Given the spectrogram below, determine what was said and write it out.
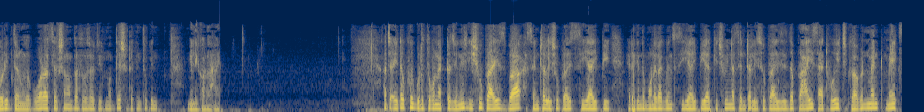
গরিবদের মধ্যে পোয়ারার সেকশন অফ দ্য সোসাইটির মধ্যে সেটা কিন্তু বিলি করা হয়। আচ্ছা এটা খুব গুরুত্বপূর্ণ একটা জিনিস। ইস্যু প্রাইস বা সেন্ট্রাল ইস্যু প্রাইস সিআইপি এটা কিন্তু মনে রাখবেন সিআইপি আর কিছুই না। Central issue price is the price at which government makes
